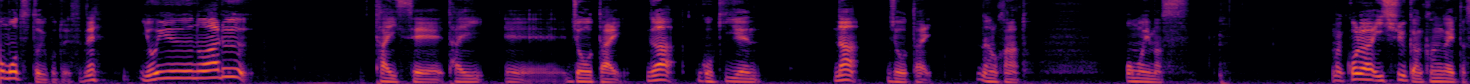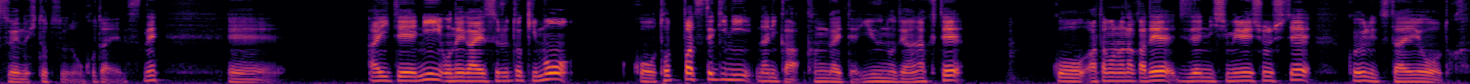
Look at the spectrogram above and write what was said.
を持つということですね。余裕のある体制、体、えー、状態がご機嫌な状態なのかなと思います。まあ、これは一週間考えた末の一つの答えですね。えー、相手にお願いするときも、こう突発的に何か考えて言うのではなくて、こう頭の中で事前にシミュレーションして、こういうふうに伝えようとか、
